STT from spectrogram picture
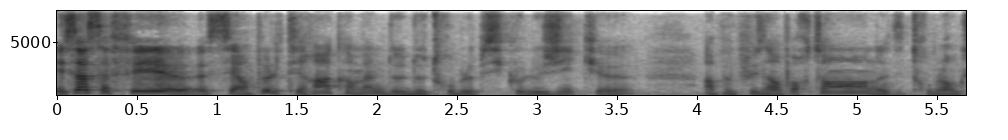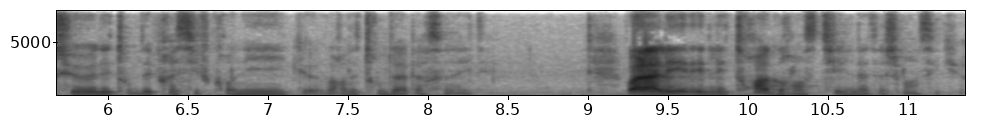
Et ça, ça fait, c'est un peu le terrain quand même de, troubles psychologiques un peu plus importants, des troubles anxieux, des troubles dépressifs chroniques, voire des troubles de la personnalité. Voilà les, trois grands styles d'attachement insécure.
